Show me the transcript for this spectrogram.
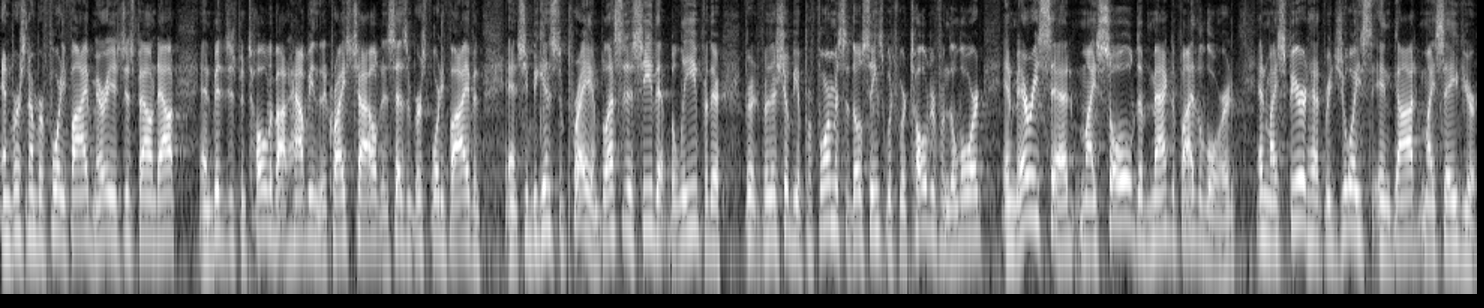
and verse number 45, Mary has just found out and been, just been told about having the Christ child. And it says in verse 45, and, and she begins to pray, and blessed is she that believed, for there, for, for there shall be a performance of those things which were told her from the Lord. And Mary said, My soul doth magnify the Lord, and my spirit hath rejoiced in God my Savior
